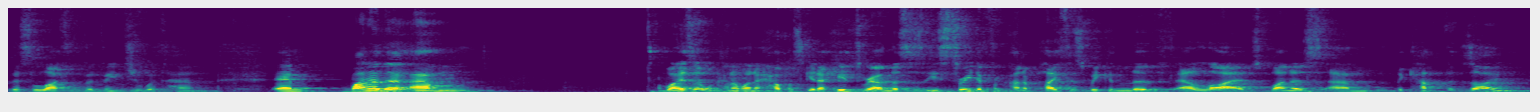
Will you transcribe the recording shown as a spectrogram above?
this life of adventure with Him. And one of the um, ways that we kind of want to help us get our heads around this is there's three different kind of places we can live our lives. One is um, the comfort zone,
